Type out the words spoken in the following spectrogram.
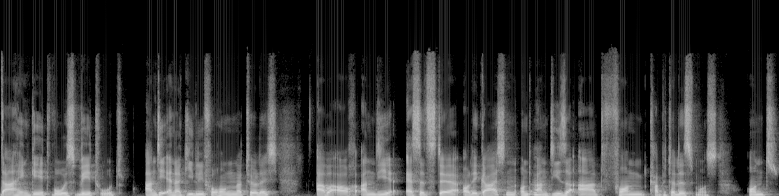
dahin geht, wo es weh tut. An die Energielieferungen natürlich, aber auch an die Assets der Oligarchen und mhm. an diese Art von Kapitalismus. Und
